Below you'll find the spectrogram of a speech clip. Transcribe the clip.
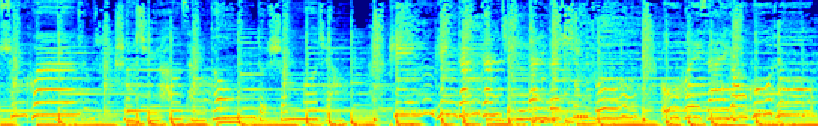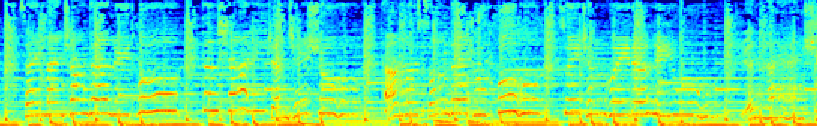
循环，失去后才懂得什么叫平平淡淡，简单的幸福，不会再有孤独，在漫长的旅途，等下一站结束，他们送的祝福。最珍贵的礼物，原来还是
